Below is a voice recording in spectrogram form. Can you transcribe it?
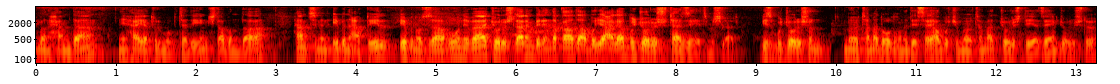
İbn Həmdən Nihayətul Mubtədiin kitabında, həmçinin İbn Aqil, İbn Zəğuni və görüşlərin birində Qada Abu Ya'la bu görüşü tərcih etmişlər. Biz bu görüşün mötəməd olduğunu desək, halbuki mötəməd görüş deyəcəyim görüşdür.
